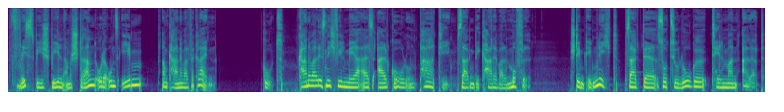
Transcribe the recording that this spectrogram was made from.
Frisbee spielen am Strand oder uns eben am Karneval verkleiden. Gut, Karneval ist nicht viel mehr als Alkohol und Party, sagen die Karnevalmuffel. Stimmt eben nicht, sagt der Soziologe Tillmann Allert.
